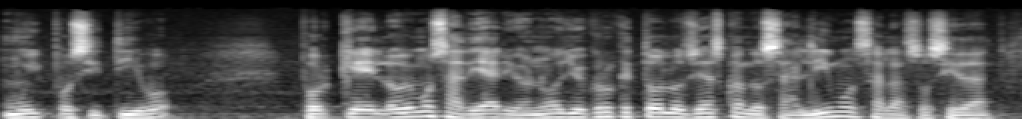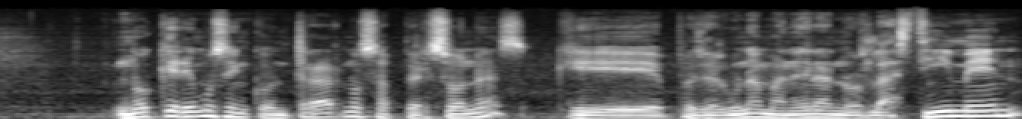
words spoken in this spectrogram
muy positivo, porque lo vemos a diario, ¿no? Yo creo que todos los días cuando salimos a la sociedad, no queremos encontrarnos a personas que pues de alguna manera nos lastimen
